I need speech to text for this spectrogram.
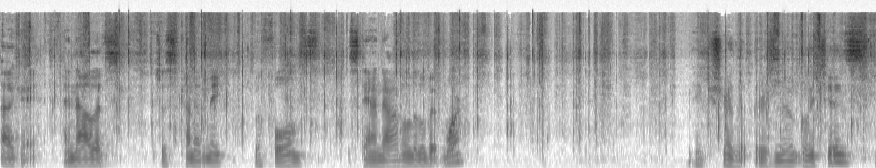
Okay, and now let's just kind of make the folds stand out a little bit more. Make sure that there's no glitches.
